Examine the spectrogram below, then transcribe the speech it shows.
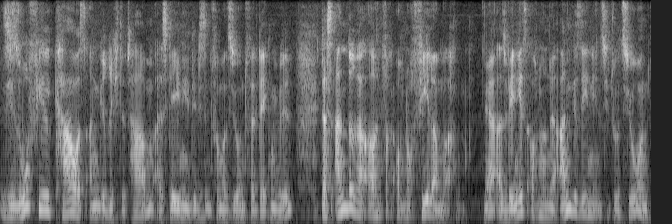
sie so viel Chaos angerichtet haben, als derjenige, der diese Informationen verdecken will, dass andere einfach auch noch Fehler machen. Ja, also wenn jetzt auch noch eine angesehene Institution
